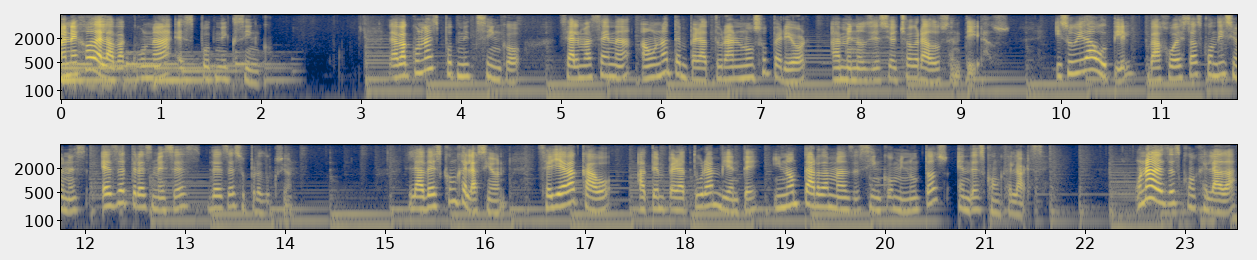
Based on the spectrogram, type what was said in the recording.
Manejo de la vacuna Sputnik 5. La vacuna Sputnik 5 se almacena a una temperatura no superior a menos 18 grados centígrados y su vida útil bajo estas condiciones es de tres meses desde su producción. La descongelación se lleva a cabo a temperatura ambiente y no tarda más de 5 minutos en descongelarse. Una vez descongelada,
